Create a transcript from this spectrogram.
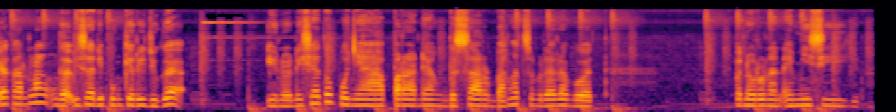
ya karena nggak bisa dipungkiri juga Indonesia tuh punya peran yang besar banget sebenarnya buat penurunan emisi gitu.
